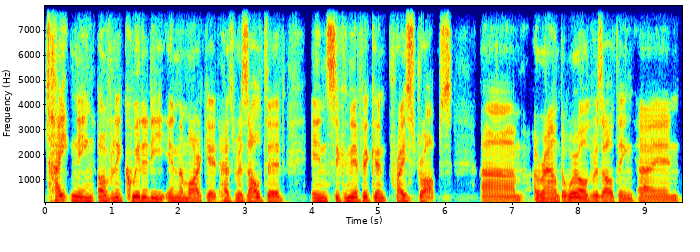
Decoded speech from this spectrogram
tightening of liquidity in the market has resulted in significant price drops um, around the world, resulting uh, in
